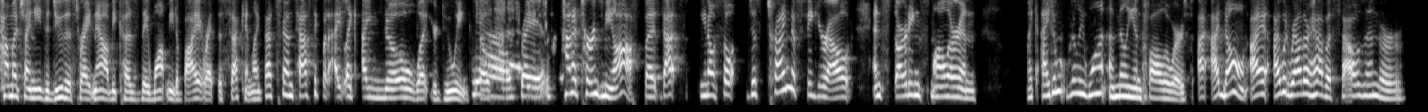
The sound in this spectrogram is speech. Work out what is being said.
how much I need to do this right now because they want me to buy it right the second. Like that's fantastic, but I like I know what you're doing. Yeah, so right. it kind of turns me off. But that's, you know, so just trying to figure out and starting smaller and like I don't really want a million followers. I, I don't. I, I would rather have a thousand or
